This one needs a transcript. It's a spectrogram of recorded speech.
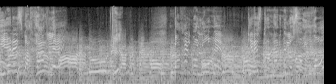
¿Quieres bajarle? ¿Qué? ¡Baja el volumen! ¿Quieres tronarme los oídos?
